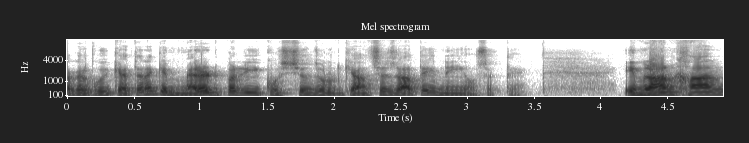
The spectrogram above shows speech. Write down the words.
अगर कोई कहता है ना कि मेरिट पर ही क्वेश्चन और उनके आंसर्स आते हैं नहीं हो सकते। इमरान खान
